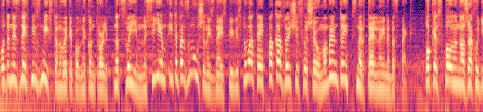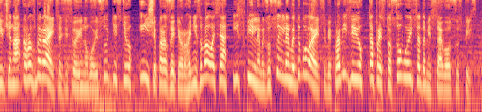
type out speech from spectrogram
Один із них не зміг встановити повний контроль над своїм носієм і тепер змушений з нею співіснувати, показуючись лише у моменти смертельної небезпеки. Поки сповнена жаху дівчина розбирається зі своєю новою сутністю, інші паразити організувалися і спільними зусиллями добувають собі провізію та пристосовуються до місцевого суспільства.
